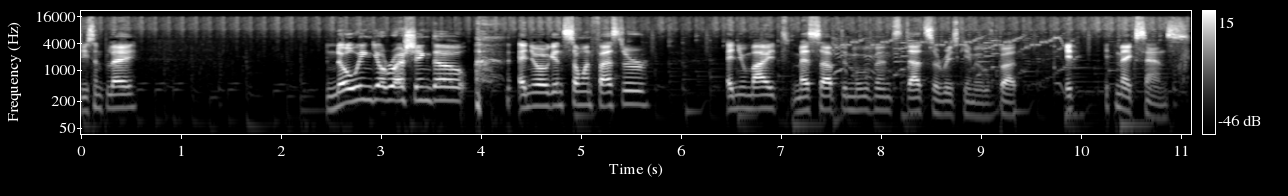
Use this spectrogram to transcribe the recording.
decent play. Knowing you're rushing though, and you're against someone faster, and you might mess up the movement, that's a risky move, but it, it makes sense.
